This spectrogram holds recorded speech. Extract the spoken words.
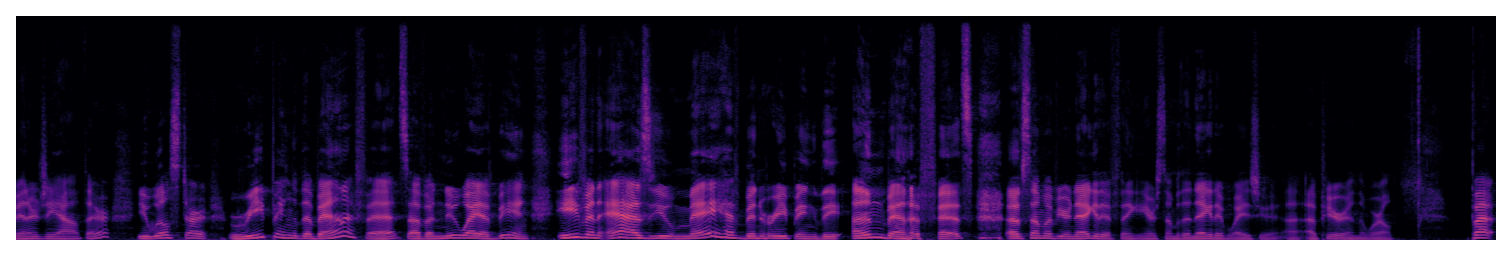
energy out there. You will start reaping the benefits of a new way of being, even as you may have been reaping the unbenefits of some of your negative thinking or some of the negative ways you uh, appear in the world. But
